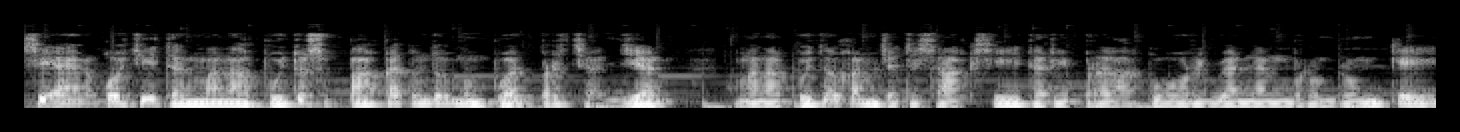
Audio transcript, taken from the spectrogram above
si Enokuchi dan Manabu itu sepakat untuk membuat perjanjian. Manabu itu akan menjadi saksi dari perilaku Ryuan yang merundung Kei,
